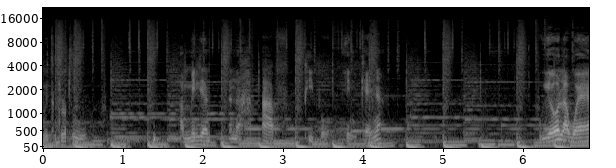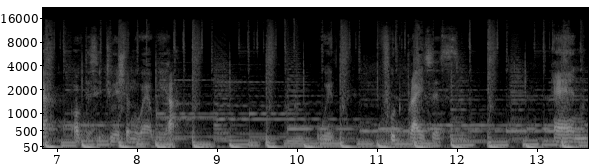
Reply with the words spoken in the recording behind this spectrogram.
with close to a million and a half people in Kenya. We're all aware of the situation where we are with food prices, and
